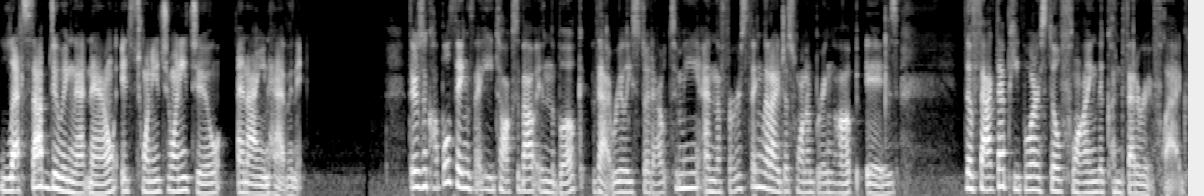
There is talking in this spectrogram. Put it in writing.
Let's stop doing that now. It's 2022 and I ain't having it. There's a couple things that he talks about in the book that really stood out to me. And the first thing that I just want to bring up is the fact that people are still flying the Confederate flag.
